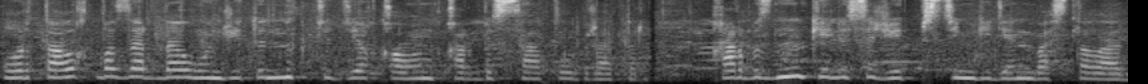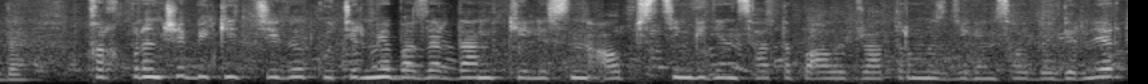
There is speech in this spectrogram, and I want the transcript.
Орталық базарда 17 нүктеде қауын қарбыз сатылып жатыр. Қарбыздың келесі 70 теңгеден басталады. 41 бекеттегі көтерме базардан келесін 60 теңгеден сатып алып жатырмыз деген саудагерлер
